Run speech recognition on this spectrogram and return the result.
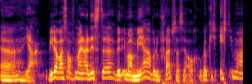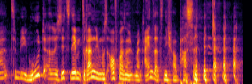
Äh, ja, wieder was auf meiner Liste, wird immer mehr, aber du schreibst das ja auch wirklich echt immer ziemlich gut. Also ich sitze nebendran, ich muss aufpassen, dass ich meinen Einsatz nicht verpasse.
